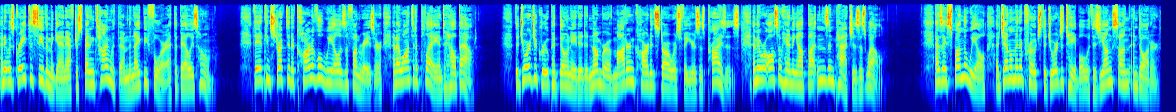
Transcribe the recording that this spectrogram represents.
and it was great to see them again after spending time with them the night before at the Bailey's home. They had constructed a carnival wheel as a fundraiser, and I wanted to play and to help out. The Georgia group had donated a number of modern carded Star Wars figures as prizes, and they were also handing out buttons and patches as well. As I spun the wheel, a gentleman approached the Georgia table with his young son and daughter.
